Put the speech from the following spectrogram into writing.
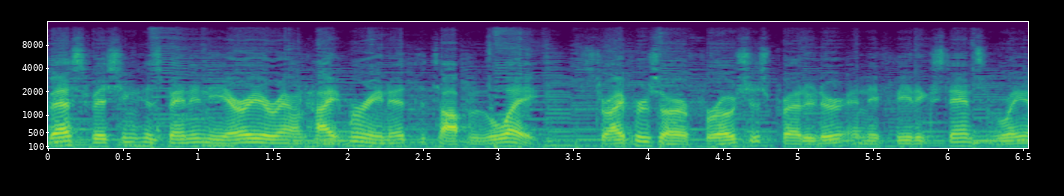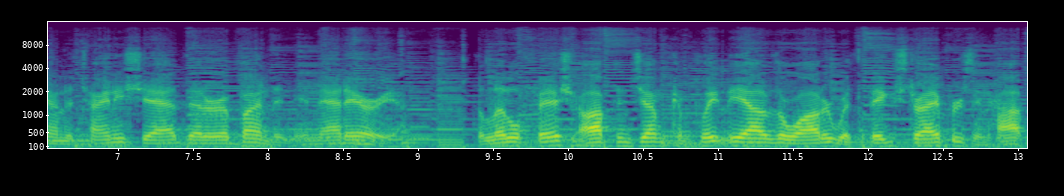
best fishing has been in the area around Hite Marina at the top of the lake. Stripers are a ferocious predator and they feed extensively on the tiny shad that are abundant in that area. The little fish often jump completely out of the water with big stripers in hot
